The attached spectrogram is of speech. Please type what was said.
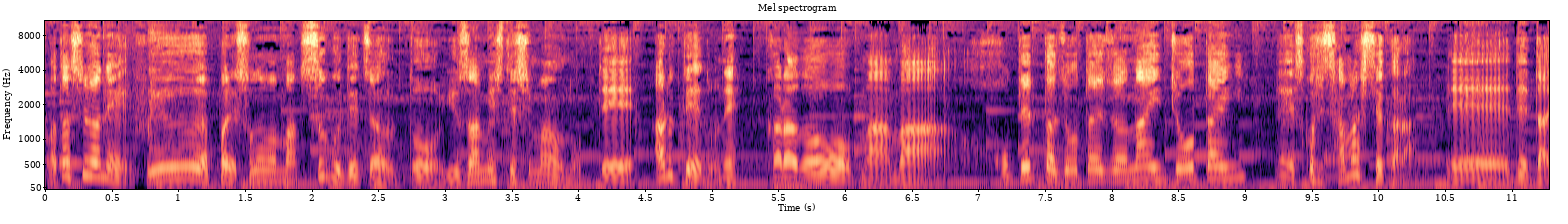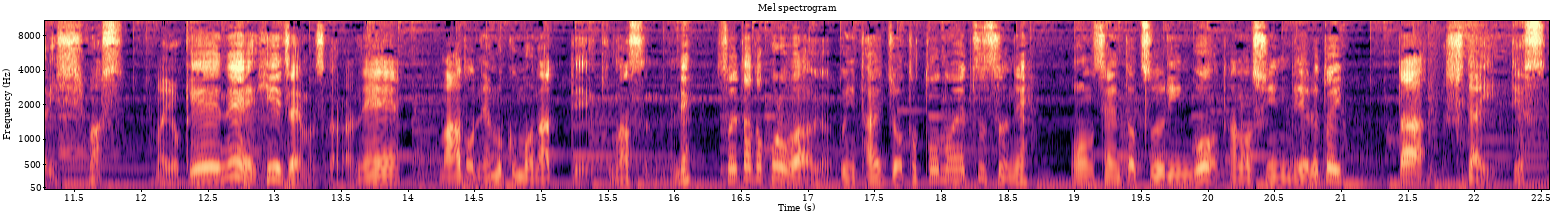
私はね、冬やっぱりそのまますぐ出ちゃうと湯冷めしてしまうので、ある程度ね、体をまあまあ、ほてった状態じゃない状態に、えー少し冷ましてから、えー出たりします。まあ余計ね、冷えちゃいますからね。まああと眠くもなってきますんでね。そういったところは逆に体調を整えつつね、温泉とツーリングを楽しんでいるといった次第です。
